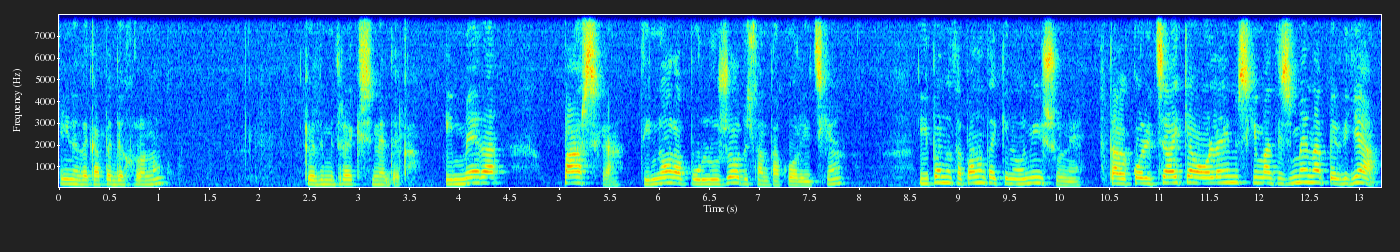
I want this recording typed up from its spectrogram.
είναι 15 χρονών και ο Δημητράκης είναι 11. Η μέρα Πάσχα, την ώρα που λουζόντουσαν τα κορίτσια, είπαν ότι θα πάνε να τα κοινωνήσουν. Τα κοριτσάκια όλα είναι σχηματισμένα παιδιά.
